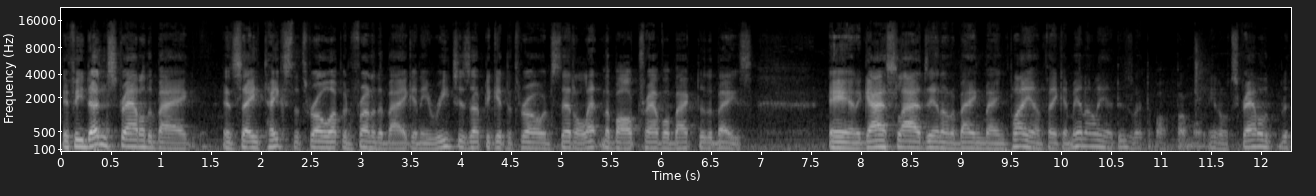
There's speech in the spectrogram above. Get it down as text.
if he doesn't straddle the bag and say he takes the throw up in front of the bag and he reaches up to get the throw instead of letting the ball travel back to the base, and a guy slides in on a bang bang play, I'm thinking, man, all he had to do is let the ball, bumble, you know, straddle. The,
